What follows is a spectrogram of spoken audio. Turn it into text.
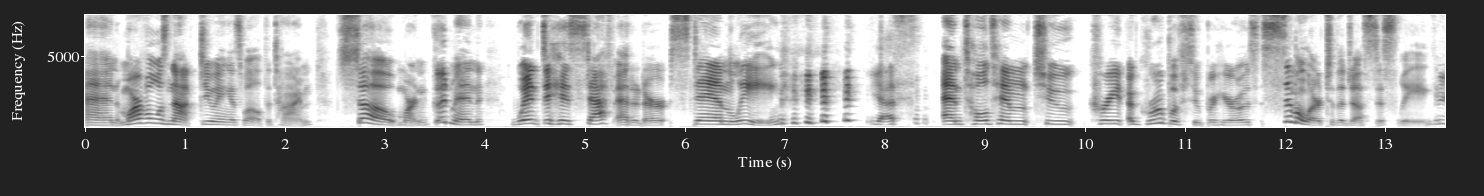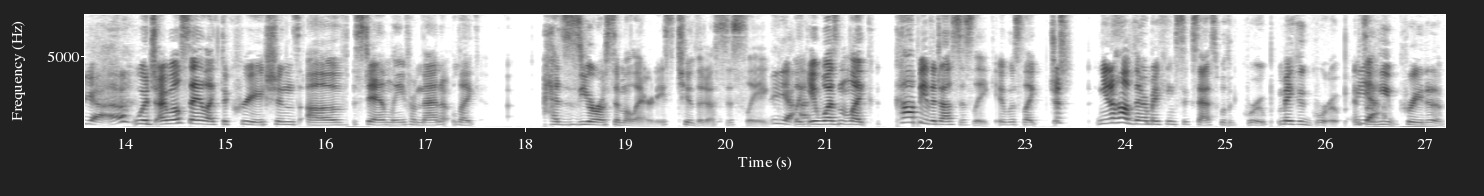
And Marvel was not doing as well at the time. So Martin Goodman went to his staff editor, Stan Lee, yes. and told him to create a group of superheroes similar to the Justice League. Yeah. Which I will say, like the creations of Stan Lee from then, like has zero similarities to the Justice League. Yeah. Like it wasn't like copy the Justice League. It was like just you know how they're making success with a group, make a group. And Yeah. so he created a,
